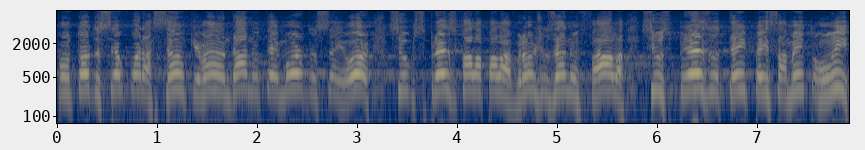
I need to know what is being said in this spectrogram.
com todo o seu coração, que vai andar no temor do Senhor. Se os presos falam palavrão, José não fala. Se os presos têm pensamento ruim,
